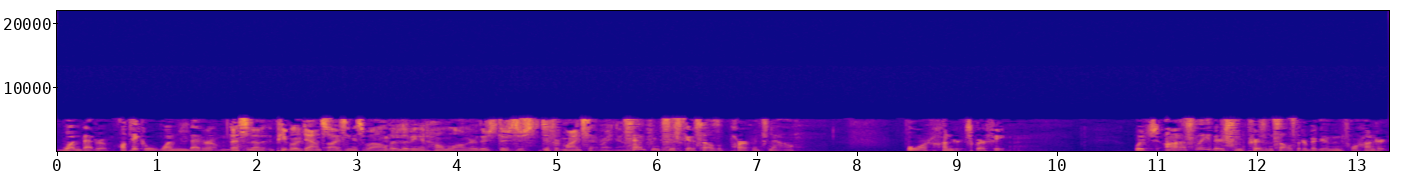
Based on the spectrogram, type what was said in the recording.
one bedroom. I'll take a one bedroom. That's another. People are downsizing as well. They're living at home longer. There's there's just a different mindset right now. San Francisco sells apartments now, 400 square feet. Which honestly, there's some prison cells that are bigger than 400,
